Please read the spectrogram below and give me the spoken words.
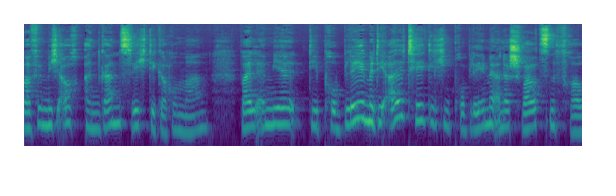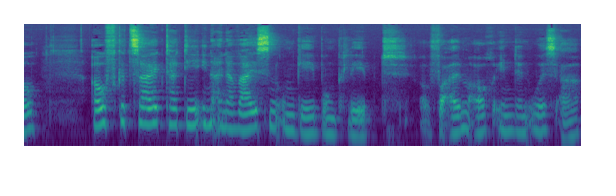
war für mich auch ein ganz wichtiger Roman, weil er mir die Probleme, die alltäglichen Probleme einer schwarzen Frau aufgezeigt hat, die in einer weißen Umgebung lebt, vor allem auch in den USA,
